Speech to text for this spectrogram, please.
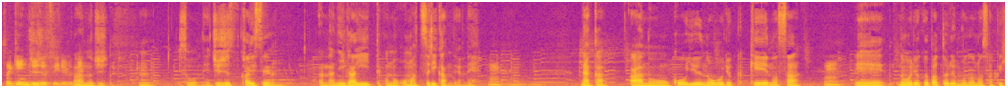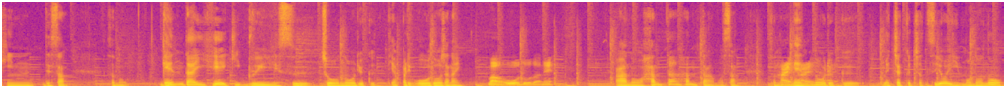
最近呪術入れるね。あのじゅうん。そうね。呪術廻戦あ何がいいってこのお祭り感だよね。うんうん。なんかあのこういう能力系のさ、うん。えー能力バトルものの作品でさその現代兵器 VS 超能力ってやっぱり王道じゃない？まあ王道だね。あの「ハンターハンター」もさその念能力めちゃくちゃ強いものの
